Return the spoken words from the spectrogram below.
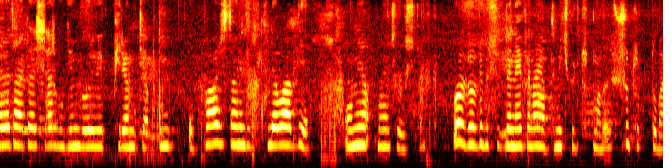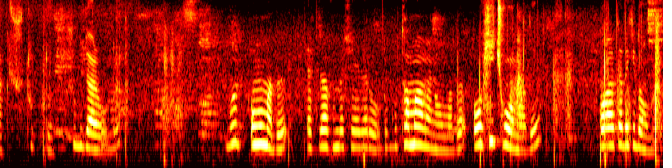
Evet arkadaşlar bugün böyle bir piramit yaptım. O Paris tane bir kule vardı ya. Onu yapmaya çalıştım. Bu arada bir sürü deney falan yaptım. Hiçbiri tutmadı. Şu tuttu bak. Şu tuttu. Şu güzel oldu. Bu olmadı. Etrafında şeyler oldu. Bu tamamen olmadı. O hiç olmadı. O arkadaki de olmadı.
